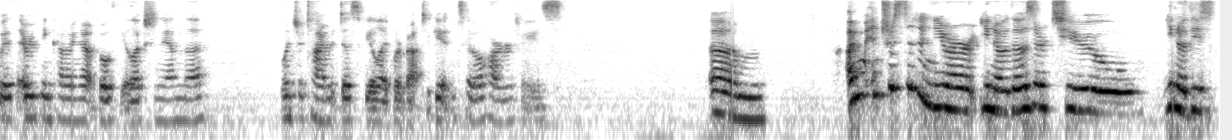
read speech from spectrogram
with everything coming up, both the election and the winter time, it does feel like we're about to get into a harder phase. Um I'm interested in your, you know, those are two, you know, these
